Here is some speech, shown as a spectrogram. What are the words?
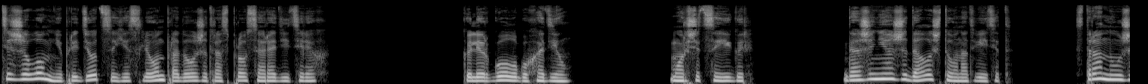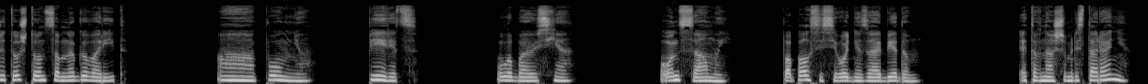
Тяжело мне придется, если он продолжит расспросы о родителях. К аллергологу ходил. Морщится Игорь. Даже не ожидала, что он ответит. Странно уже то, что он со мной говорит. А, помню. Перец. Улыбаюсь я. Он самый. Попался сегодня за обедом. Это в нашем ресторане?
